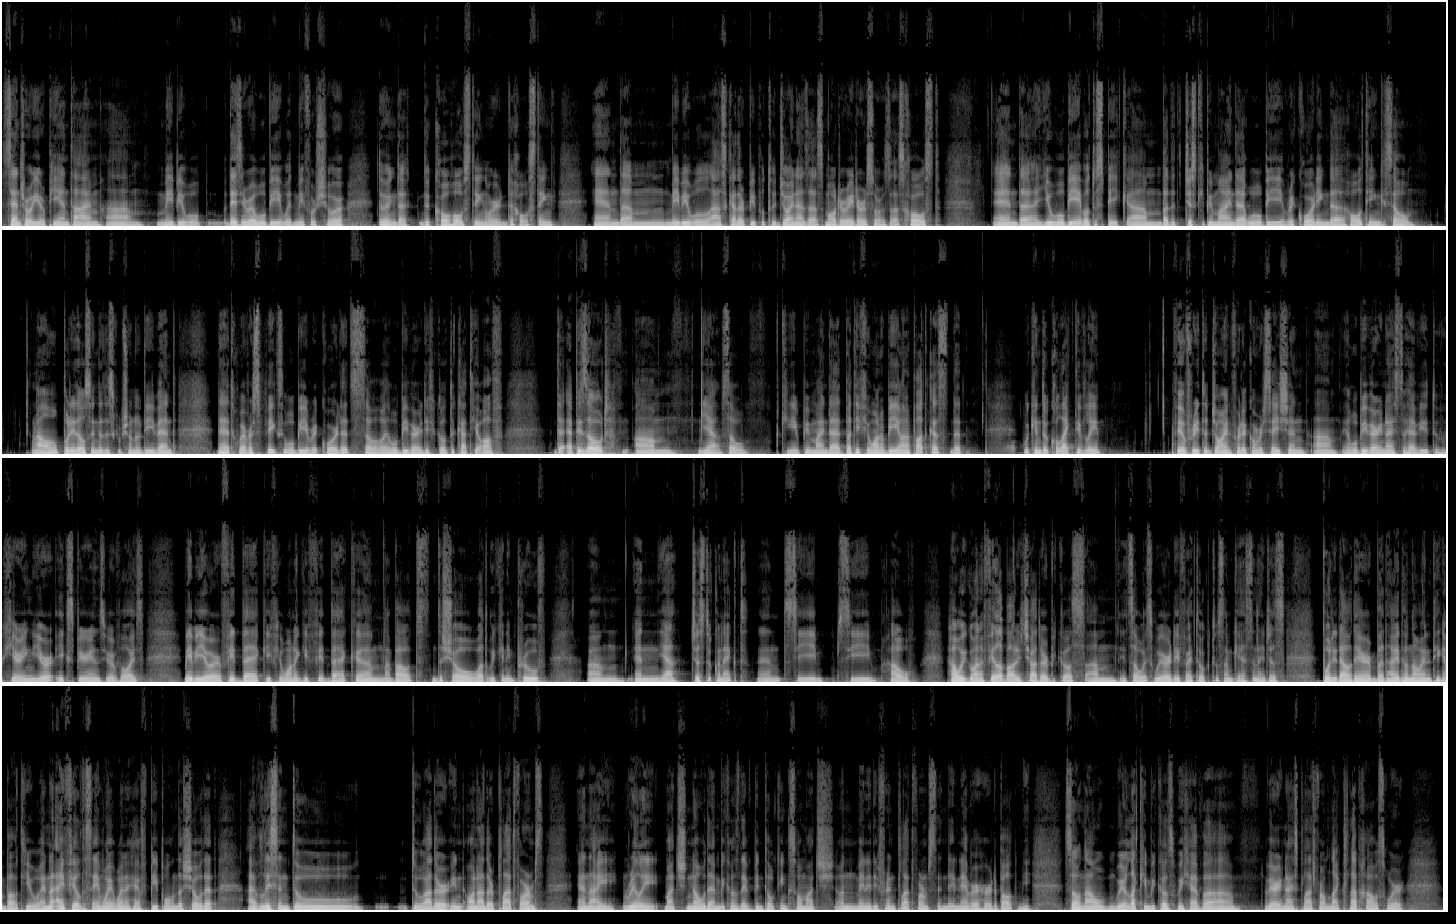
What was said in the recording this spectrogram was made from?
Central European time. Um, maybe we'll Désirée will be with me for sure, doing the the co-hosting or the hosting, and um, maybe we'll ask other people to join us as moderators or as, as host, and uh, you will be able to speak. Um, but just keep in mind that we'll be recording the whole thing, so I'll put it also in the description of the event that whoever speaks will be recorded, so it will be very difficult to cut you off the episode. Um, yeah, so keep in mind that. But if you want to be on a podcast that we can do collectively, feel free to join for the conversation. Um, it will be very nice to have you to hearing your experience, your voice, maybe your feedback. If you want to give feedback um, about the show, what we can improve, um, and yeah, just to connect and see see how how we're gonna feel about each other because um, it's always weird if I talk to some guests and I just put it out there, but I don't know anything about you. And I feel the same way when I have people on the show that I've listened to to other in on other platforms and I really much know them because they've been talking so much on many different platforms and they never heard about me. So now we're lucky because we have a very nice platform like Clubhouse where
